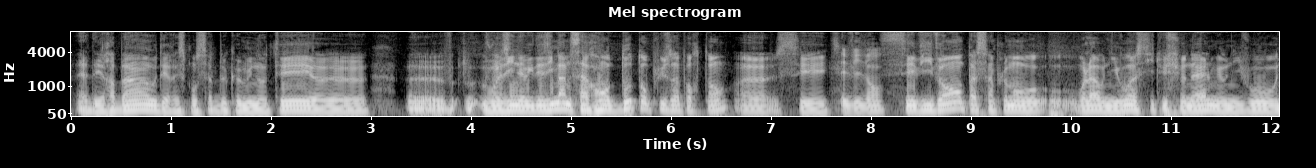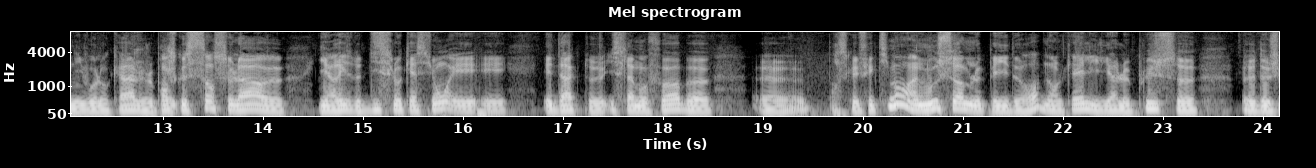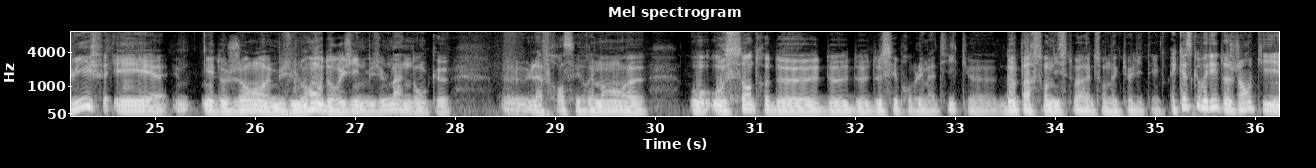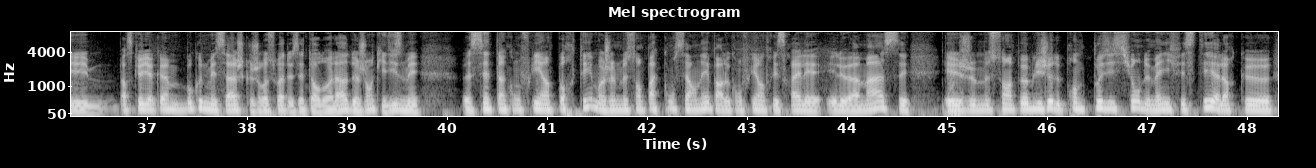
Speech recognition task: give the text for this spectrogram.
des rabbins ou des responsables de communautés euh, voisine avec des imams, ça rend d'autant plus important. Euh, c'est évident. C'est vivant, pas simplement au, voilà, au niveau institutionnel, mais au niveau, au niveau local. Je pense que sans cela, euh, il y a un risque de dislocation et, d'actes islamophobes. parce qu'effectivement, hein, nous sommes le pays d'Europe dans lequel il y a le plus de juifs et, et, de gens musulmans ou d'origine musulmane. Donc la France est vraiment au, centre de, de, ces problématiques, euh, de par son histoire et de son actualité. Et qu'est-ce que vous dites aux gens qui... Parce qu'il y a quand même beaucoup de messages que je reçois de cet ordre-là, de gens qui disent, mais euh, c'est un conflit importé, moi je ne me sens pas concerné par le conflit entre Israël et, le Hamas, et, et, je me sens un peu obligé de prendre position, de manifester, alors que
